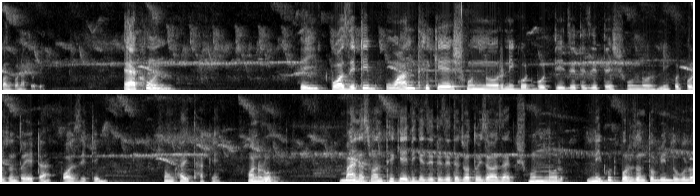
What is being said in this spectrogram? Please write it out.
কল্পনা করি। এখন এই পজিটিভ ওয়ান থেকে শূন্যর নিকটবর্তী যেতে যেতে শূন্যর নিকট পর্যন্ত এটা পজিটিভ সংখ্যাই থাকে। অনুরূপ মাইনাস ওয়ান থেকে এদিকে যেতে যেতে যতই যাওয়া যাক, শূন্যর নিকট পর্যন্ত বিন্দুগুলো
